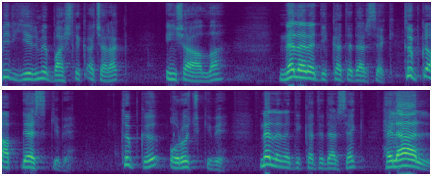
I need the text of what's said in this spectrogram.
bir 20 başlık açarak inşallah nelere dikkat edersek, tıpkı abdest gibi, tıpkı oruç gibi, nelere dikkat edersek, helal,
